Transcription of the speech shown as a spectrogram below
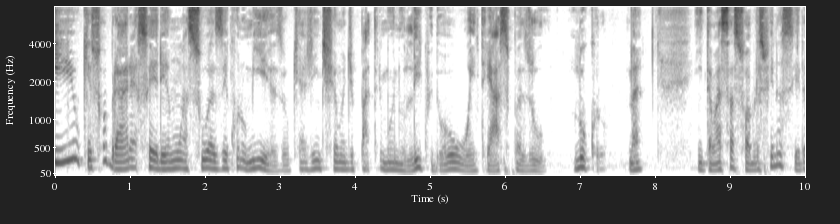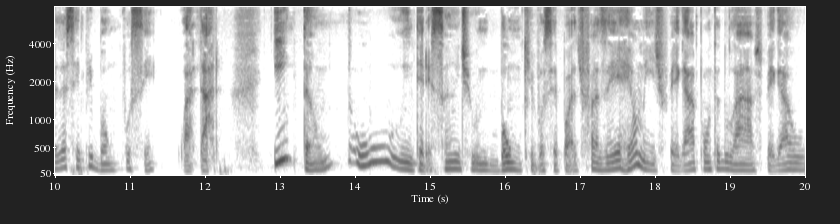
E o que sobrar é, seriam as suas economias, o que a gente chama de patrimônio líquido, ou, entre aspas, o lucro, né? Então, essas sobras financeiras é sempre bom você guardar. Então, o interessante, o bom que você pode fazer é realmente pegar a ponta do lápis, pegar o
